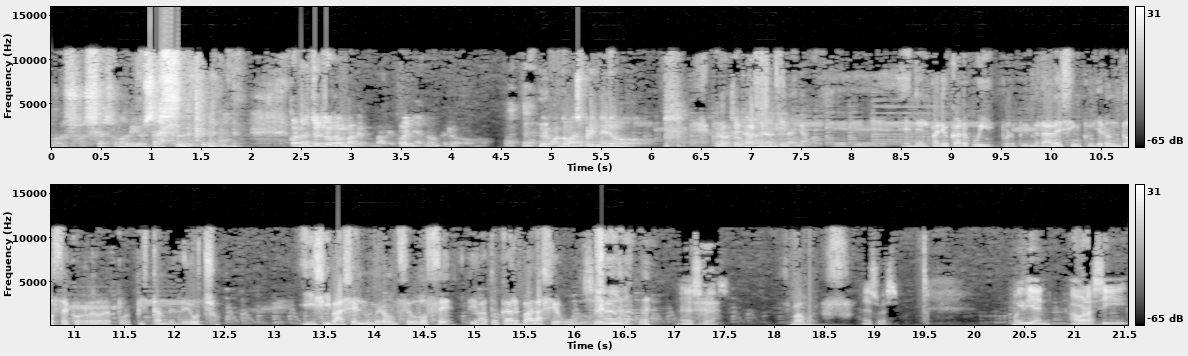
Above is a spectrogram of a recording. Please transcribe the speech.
o sea, son odiosas. cuando te tocan va de, va de coña, ¿no? Pero, pero cuando vas primero, Bueno, lo Te que pasa en es que la llama. eh, en el Mario Kart Wii por primera vez se incluyeron 12 corredores por pista en vez de 8. Y si vas el número 11 o 12, te va a tocar bala seguro. Seguro, eso es. Vamos. Eso es. Muy bien, ahora sí,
